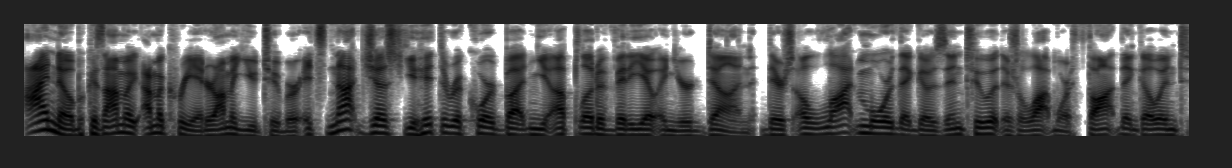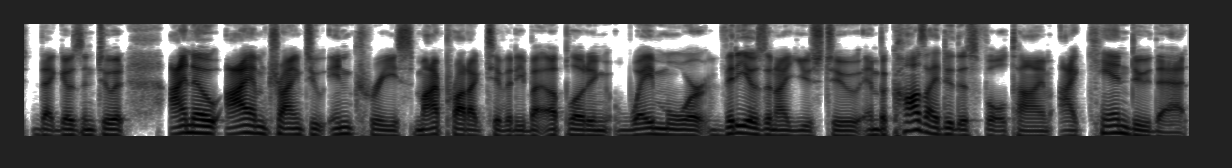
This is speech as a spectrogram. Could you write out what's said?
I know because I'm a I'm a creator, I'm a YouTuber. It's not just you hit the record button, you upload a video and you're done. There's a lot more that goes into it. There's a lot more thought that go into that goes into it. I know I am trying to increase my productivity by uploading way more videos than I used to, and because I do this full time, I can do that.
